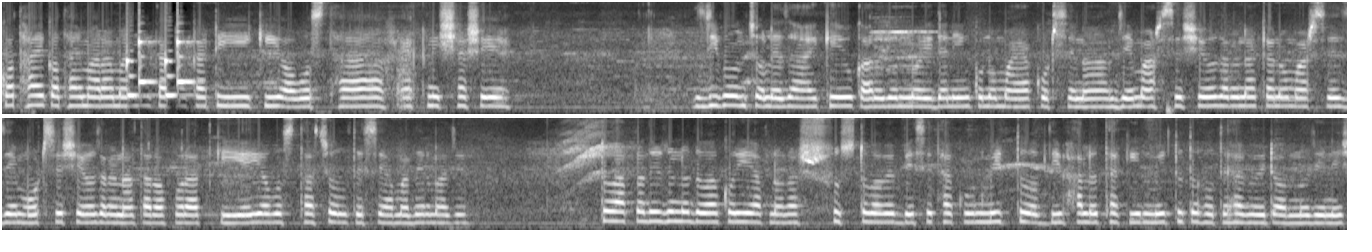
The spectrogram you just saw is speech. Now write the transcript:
কথায় কথায় মারামারি, কাটাকাটি, কি অবস্থা? এক নিঃশ্বাসে জীবন চলে যায়, কেউ কারও জন্য ইদানিং কোনো মায়া করছে না। যে মারছে সেও জানে না কেন মারছে, যে মরছে সেও জানে না তার অপরাধ কি। এই অবস্থা চলতেছে আমাদের মাঝে। তো আপনাদের জন্য দোয়া করি আপনারা সুস্থভাবে বেঁচে থাকুন, মৃত্যু অবধি ভালো থাকি মৃত্যু তো হতে হবে, ওইটা অন্য জিনিস,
